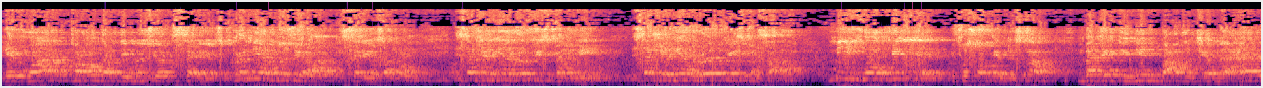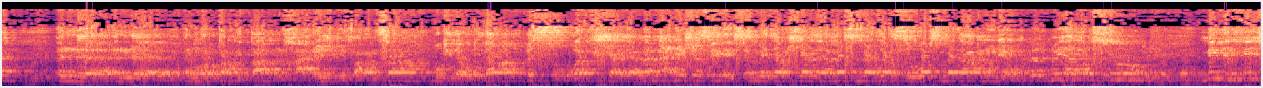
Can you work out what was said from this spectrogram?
les voir prendre des mesures sérieuses. Première mesure sérieuse à prendre. Les Algériens refusent Bedoui. Les Algériens refusent ça. Mais il faut en finir, il faut sortir de cela. بعدك دينين بعض الجماعات المرتبطة بالخارج في فرنسا وكذا وكذا الزوار في الشرذمة معليش سيدي سمي دار الشرذمة سمى دار الزوار سمى دار Mais attention, mais les faits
